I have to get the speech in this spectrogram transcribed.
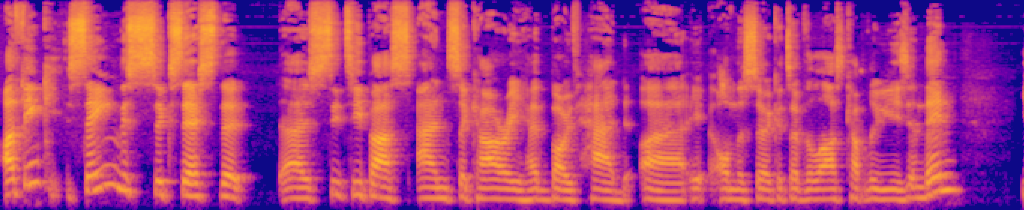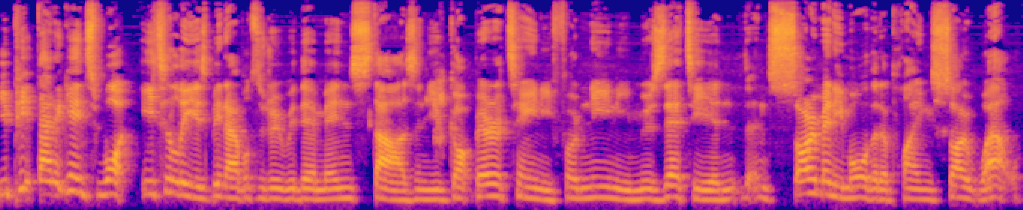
I think seeing this success that uh, Tsitsipas and Sakkari have both had uh, on the circuits over the last couple of years, and then you pit that against what Italy has been able to do with their men's stars, and you've got Berrettini, Fognini, Musetti, and, and so many more that are playing so well.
